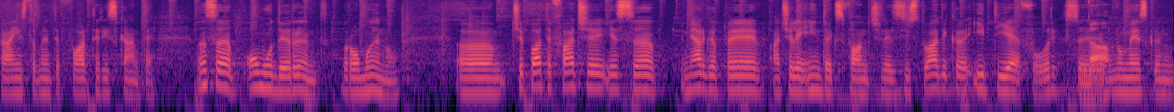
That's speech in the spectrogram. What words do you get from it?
ca instrumente foarte riscante. Însă omul de rând, românul, uh, ce poate face este să meargă pe acele index fund, ce le zis tu, adică ETF-uri, se da. numesc în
